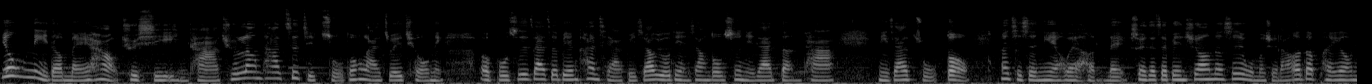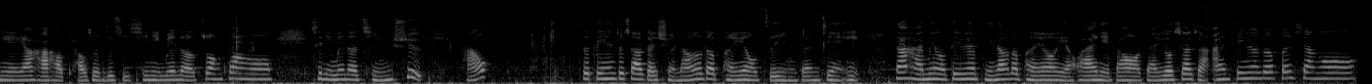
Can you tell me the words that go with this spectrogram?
用你的美好去吸引他，去让他自己主动来追求你，而不是在这边看起来比较有点像都是你在等他，你在主动。那其实你也会很累。所以在这边希望的是，我们选到二的朋友，你也要好好调整自己心里面的状况哦，心里面。的情绪好，这边就是要给选到二的朋友指引跟建议。那还没有订阅频道的朋友，也欢迎你帮我在右下角按订阅跟分享哦。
